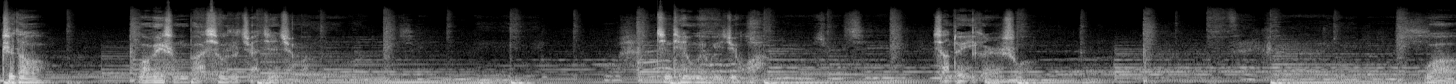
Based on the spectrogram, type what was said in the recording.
知道我为什么把袖子卷进去吗？今天我有一句话想对一个人说，我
